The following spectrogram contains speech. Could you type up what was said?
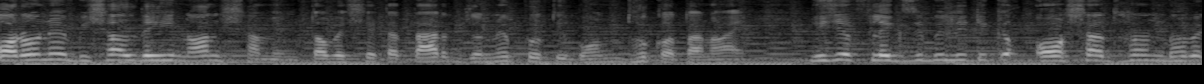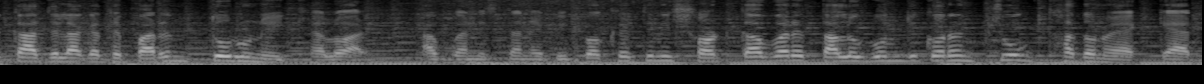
গড়নে বিশালদেহী নন শামীম, তবে সেটা তার জন্য প্রতিবন্ধকতা নয়। নিজের ফ্লেক্সিবিলিটিকে অসাধারণভাবে কাজে লাগাতে পারেন তরুণ এই খেলোয়াড়। আফগানিস্তানের বিপক্ষে তিনি শর্ট কাভারে তালুবন্দি করেন চোখ ধাঁধানো এক ক্যাচ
